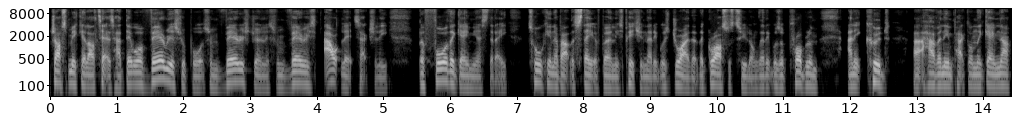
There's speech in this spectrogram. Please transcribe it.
just Mikel Arteta has had. There were various reports from various journalists, from various outlets, actually, before the game yesterday, talking about the state of Burnley's pitch and that it was dry, that the grass was too long, that it was a problem, and it could uh, have an impact on the game. Now,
